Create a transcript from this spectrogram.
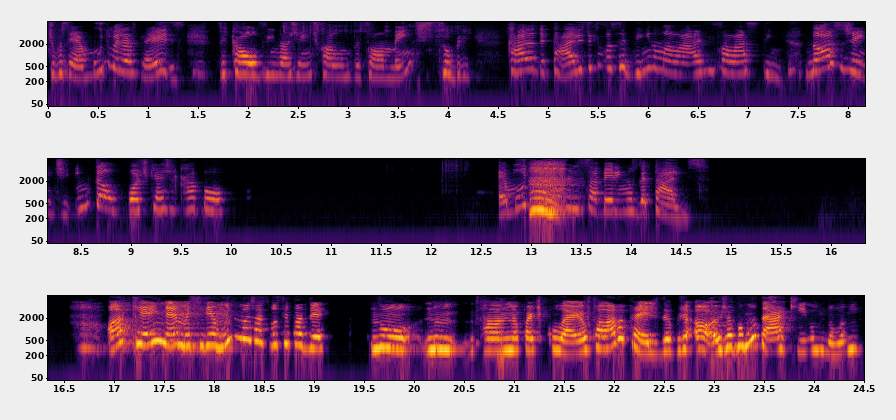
Tipo assim, é muito melhor pra eles ficar ouvindo a gente falando pessoalmente sobre cada detalhe do que você vir numa live e falar assim: Nossa, gente, então, o podcast acabou. É muito pra eles saberem os detalhes. Ok, né? Mas seria muito mais fácil você fazer no, no falar no meu particular. Eu falava pra eles, eu já, ó, eu já vou mudar aqui o nome,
